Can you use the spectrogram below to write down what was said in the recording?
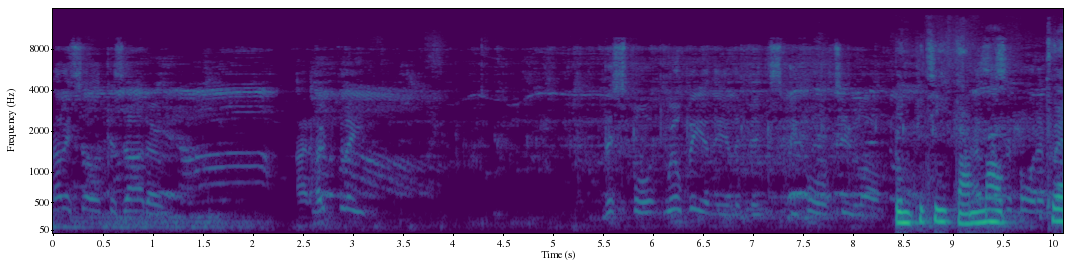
Marisol Casado. And hopefully, this sport will be in the Olympics before too long. เป็นพิธีการมอบถ้วย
